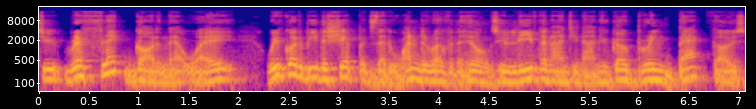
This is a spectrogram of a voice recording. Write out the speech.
to reflect God in that way, we've got to be the shepherds that wander over the hills, who leave the 99, who go bring back those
